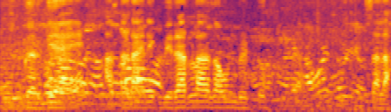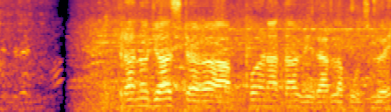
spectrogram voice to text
खूप गर्दी आहे. आता डायरेक्ट विरारला जाऊन भेटतो चला. मित्रांनो जस्ट आपण आता विरारला पोचलोय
